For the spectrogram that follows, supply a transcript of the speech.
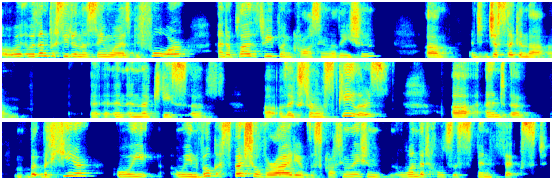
we then proceed in the same way as before and apply the three-point crossing relation, um, just like in the, um, in, in, the case of, uh, of the external scalars. Uh, and, uh, but, but here, we, we invoke a special variety of this crossing relation, one that holds the spin fixed,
